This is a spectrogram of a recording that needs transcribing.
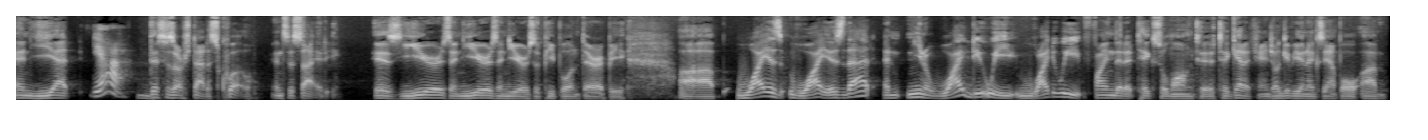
And yet, yeah, this is our status quo in society is years and years and years of people in therapy. Uh, why is why is that? And you know why do we why do we find that it takes so long to to get a change? I'll give you an example. Um,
